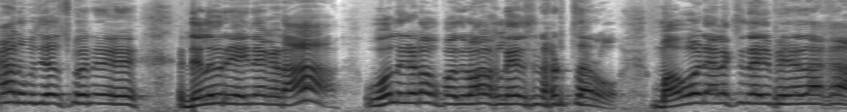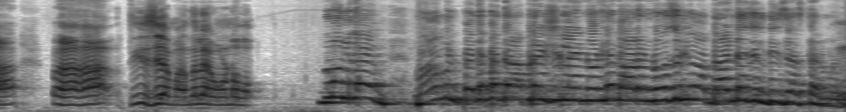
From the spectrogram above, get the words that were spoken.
కానుపు చేసుకొని డెలివరీ అయినా కూడా వాళ్ళు కూడా ఒక పది రోజులకు లేచి నడుస్తారు మా ఓడి ఎలక్షన్ అయిపోయేదాకా తీసే మందలే ఉండదు. మామూలుగా మామూలు పెద్ద పెద్ద ఆపరేషన్లు అయిన వాళ్ళే వారం రోజుల్లో ఆ బ్యాండేజీలు తీసేస్తారు మరి.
